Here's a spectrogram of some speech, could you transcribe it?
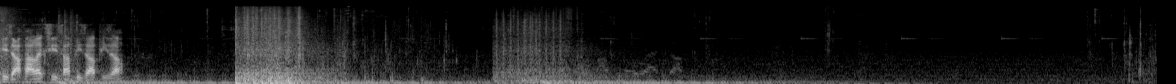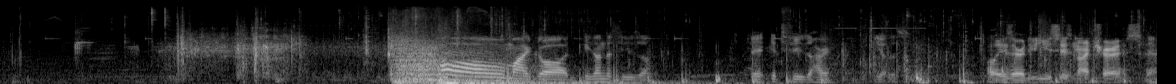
He's up, Alex. He's up, he's up, he's up. Oh my god. He's on diffuser. Get, get diffuser, hurry. You got this. Well, he's already used his nitro, so.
